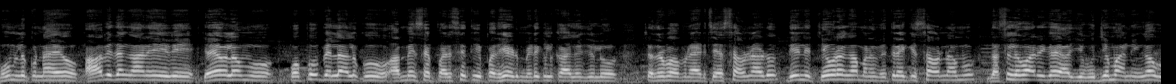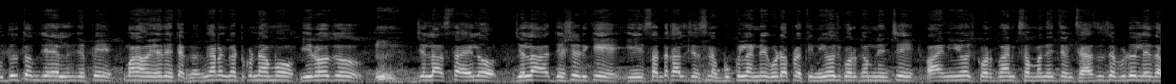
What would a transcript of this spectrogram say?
భూములకు ఉన్నాయో ఆ విధంగానే ఇవి కేవలం పప్పు బెల్లాలకు అమ్మేసే పరిస్థితి పదిహేడు మెడికల్ కాలేజీలు చంద్రబాబు నాయుడు చేస్తా ఉన్నాడు. దీన్ని తీవ్రంగా మనం వ్యతిరేకిస్తా ఉన్నాము. దశల వారీగా ఈ ఉద్యమాన్ని ఇంకా ఉధృతం చేయాలని చెప్పి మనం ఏదైతే గంగనం కట్టుకున్నామో ఈ రోజు జిల్లా స్థాయిలో జిల్లా అధ్యక్షుడికి ఈ సంతకాలు చేసిన బుక్కులన్నీ కూడా ప్రతి నియోజకవర్గం నుంచి ఆ నియోజకవర్గానికి సంబంధించిన శాసనసభ్యుడు లేదా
